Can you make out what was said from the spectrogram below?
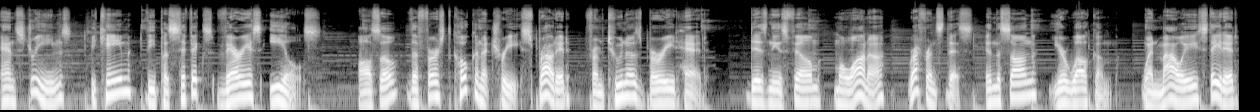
and streams became the Pacific's various eels. Also, the first coconut tree sprouted from tuna's buried head. Disney's film Moana referenced this in the song You're Welcome, when Maui stated,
